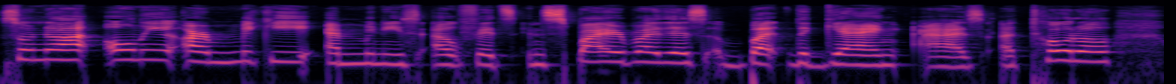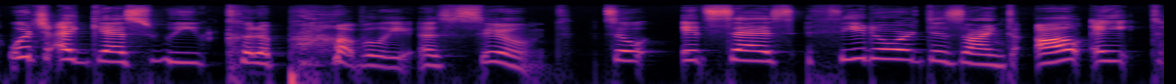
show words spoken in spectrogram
So, not only are Mickey and Minnie's outfits inspired by this, but the gang as a total, which I guess we could have probably assumed. So it says Theodore designed all eight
